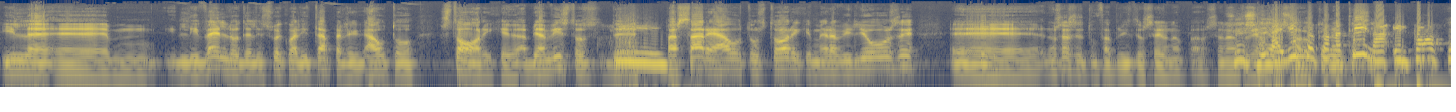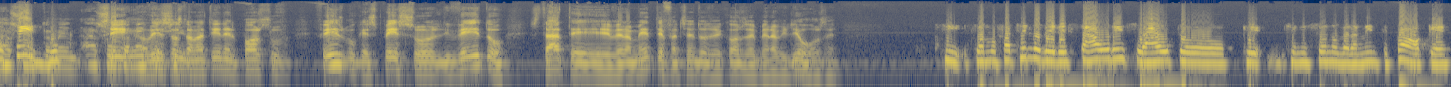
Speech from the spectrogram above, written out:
il, ehm, il livello delle sue qualità per le auto storiche. Abbiamo visto de- Sì. passare auto storiche meravigliose. Eh, non so se tu Fabrizio sei una appassionato Sì, di sì, Hai visto stamattina il post su Facebook? Sì, ho visto sì. stamattina il post su Facebook e spesso li vedo, state veramente facendo delle cose meravigliose. Sì, stiamo facendo dei restauri su auto che ce ne sono veramente poche,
